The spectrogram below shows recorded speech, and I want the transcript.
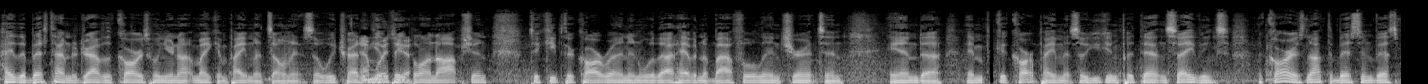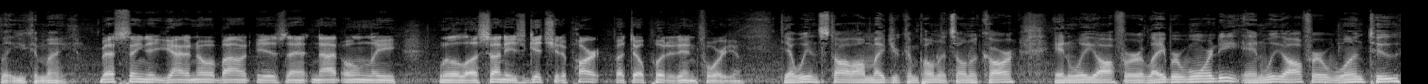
Hey, the best time to drive the car is when you're not making payments on it. So we try to I'm give with you. people an option to keep their car running without having to buy full insurance and and uh, and make a car payment. So you can put that in savings. A car is not the best investment you can make. Best thing that you got to know about is that not only will uh, Sonny's get you the part, but they'll put it in for you. Yeah, we install all major components on a car, and we offer labor warranty, and we offer one, two,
